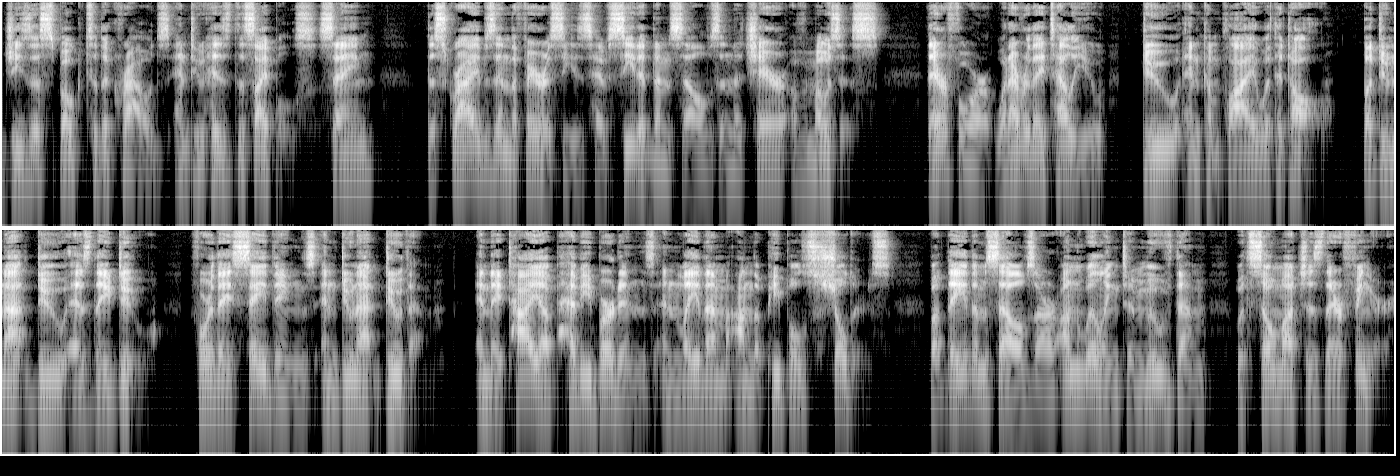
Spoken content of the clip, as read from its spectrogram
Jesus spoke to the crowds and to his disciples, saying, the scribes and the Pharisees have seated themselves in the chair of Moses. Therefore, whatever they tell you, do and comply with it all. But do not do as they do, for they say things and do not do them. And they tie up heavy burdens and lay them on the people's shoulders, but they themselves are unwilling to move them with so much as their finger.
